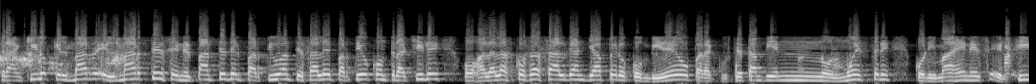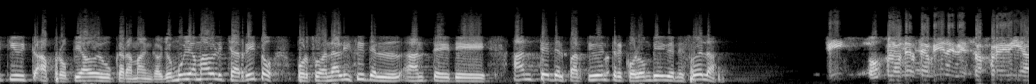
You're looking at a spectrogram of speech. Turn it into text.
tranquilo que el, mar, el martes, en el antes del partido, antes sale el partido contra Chile, ojalá las cosas salgan ya, pero con video, para que usted también nos muestre con imágenes el sitio apropiado de Bucaramanga. Yo muy amable, Charrito, por su análisis del, antes, de, antes del partido entre Colombia y Venezuela. Sí, un placer también en esta previa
